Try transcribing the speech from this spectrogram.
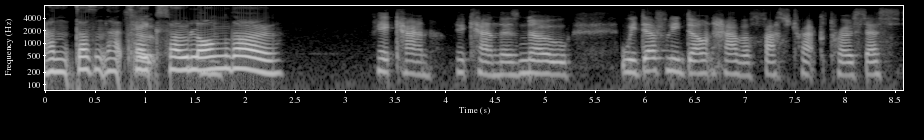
And doesn't that So- take so long mm-hmm. though? It can, it can. There's no, we definitely don't have a fast track process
